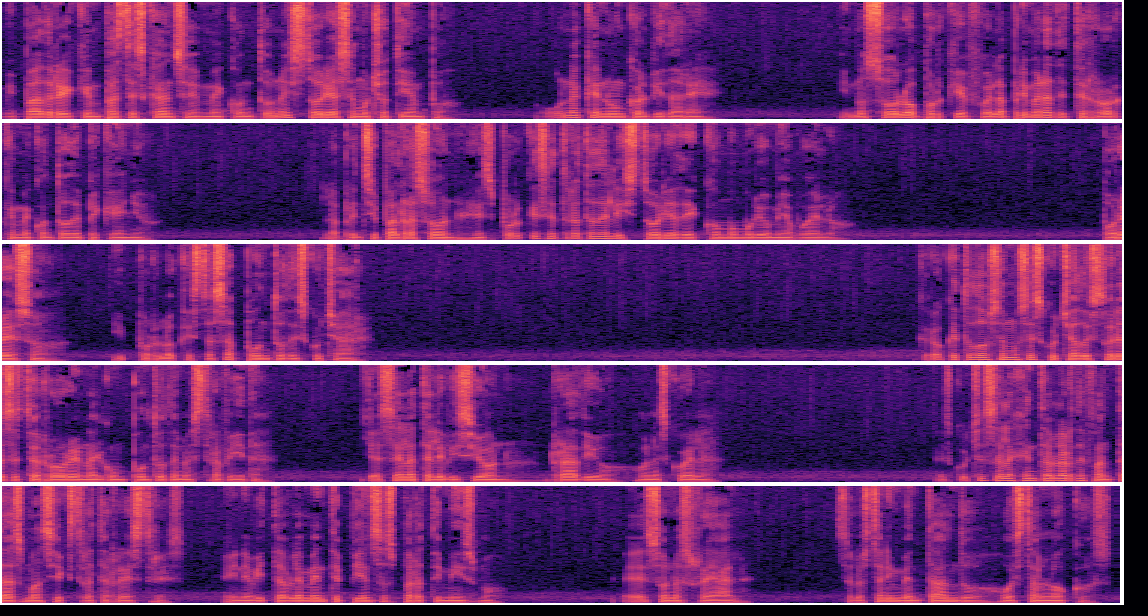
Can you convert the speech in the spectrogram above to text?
Mi padre, que en paz descanse, me contó una historia hace mucho tiempo, una que nunca olvidaré, y no solo porque fue la primera de terror que me contó de pequeño. La principal razón es porque se trata de la historia de cómo murió mi abuelo. Por eso, y por lo que estás a punto de escuchar. Creo que todos hemos escuchado historias de terror en algún punto de nuestra vida, ya sea en la televisión, radio o en la escuela. Escuchas a la gente hablar de fantasmas y extraterrestres, e inevitablemente piensas para ti mismo, eso no es real, se lo están inventando o están locos.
